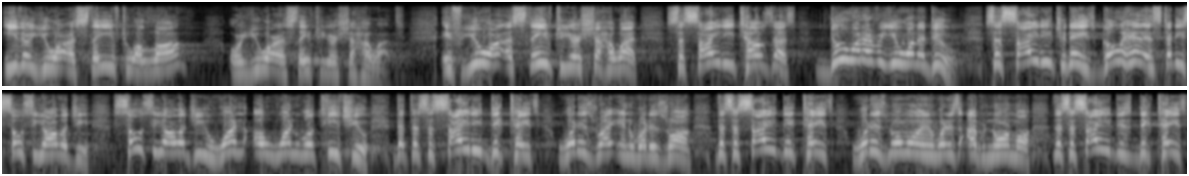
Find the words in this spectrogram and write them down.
Either you are a slave to Allah or you are a slave to your shahawat. If you are a slave to your shahawat, society tells us, do whatever you want to do. Society today, is go ahead and study sociology. Sociology 101 will teach you that the society dictates what is right and what is wrong. The society dictates what is normal and what is abnormal. The society dictates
